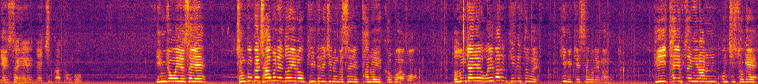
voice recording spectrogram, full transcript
열사의 외침과 당부 임종호 열사의 정권과 자본의 노예로 길들여지는 것을 단호히 거부하고 노동자의 올바른 계급성을 힘있게 세우려면 비타협성이라는 원칙 속에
